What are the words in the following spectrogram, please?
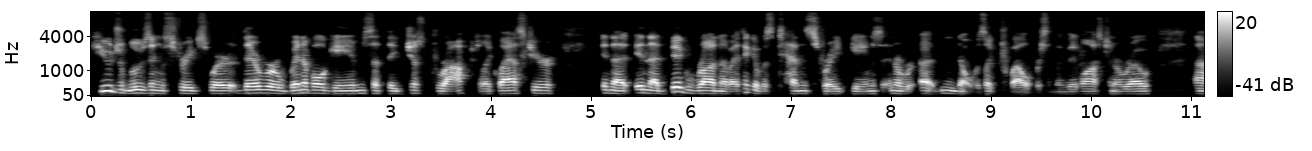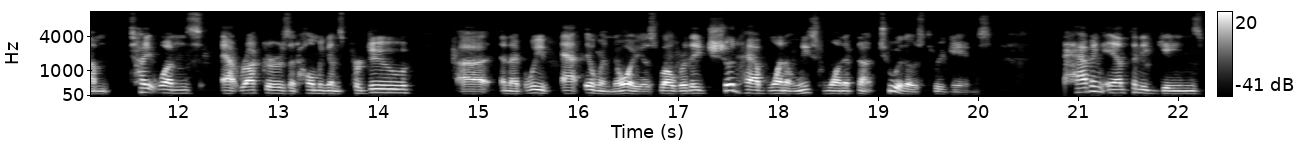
huge losing streaks where there were winnable games that they just dropped. Like last year, in that in that big run of I think it was ten straight games in a uh, no, it was like twelve or something. They lost in a row. Um, tight ones at Rutgers, at home against Purdue, uh, and I believe at Illinois as well, where they should have won at least one, if not two, of those three games. Having Anthony Gaines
